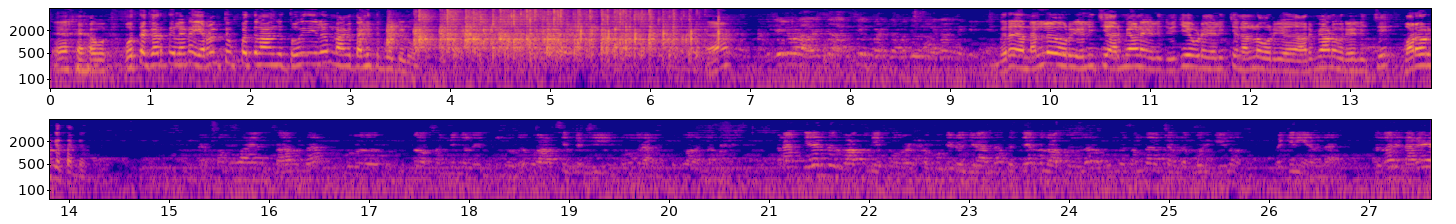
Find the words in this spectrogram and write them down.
ஒத்த கருத்து இல்லைன்னா இரநூத்தி முப்பத்தி நான்கு தொகுதியிலும் நாங்கள் தனித்து போட்டிடுவோம். நல்ல ஒரு எழுச்சி அருமையான எழுச்சி விஜயோட எழுச்சி நல்ல ஒரு அருமையான ஒரு எழுச்சி வரவேற்கத்தக்கது. சமுதாயம் சார்ந்த ஒரு சங்கங்கள் இருக்கும்போது ஒரு அரசியல் கட்சி தேர்தல் வாக்குறுதி இப்போ ஒரு இடத்துல கூட்டிட்டு வைக்கிறாங்க அந்த தேர்தல் வாக்குறுதியில் உங்க சமுதாயம் சார்ந்த கோரிக்கைகளும் வைக்கிறீங்க அதில். அது மாதிரி நிறைய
